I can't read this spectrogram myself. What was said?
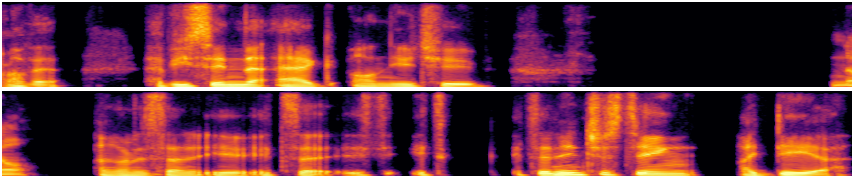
of it. Have you seen the egg on YouTube? No. I'm going to send it to you. It's a it's it's it's an interesting idea.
